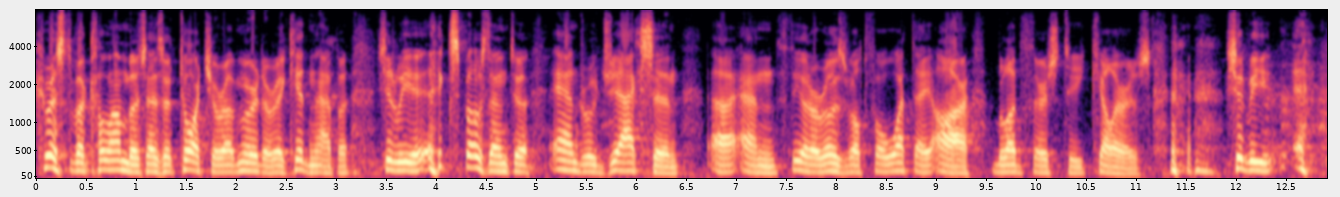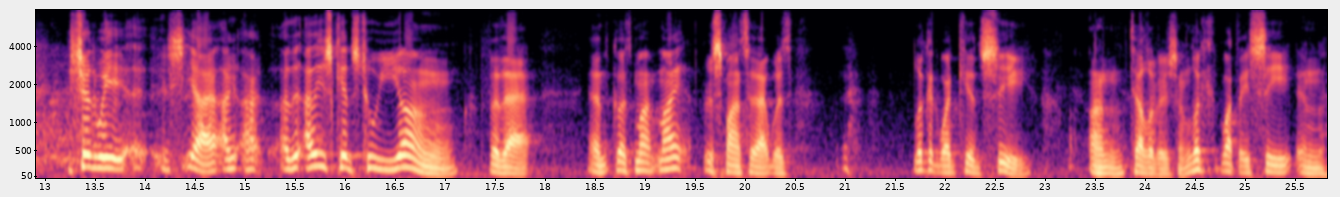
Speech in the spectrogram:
Christopher Columbus as a torturer, a murderer, a kidnapper? Should we expose them to Andrew Jackson uh, and Theodore Roosevelt for what they are, bloodthirsty killers? should we, should we, uh, yeah, are, are these kids too young for that? And because my, my response to that was, look at what kids see on television. Look at what they see in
